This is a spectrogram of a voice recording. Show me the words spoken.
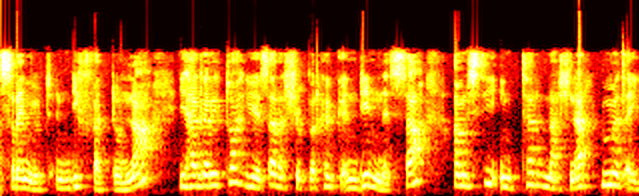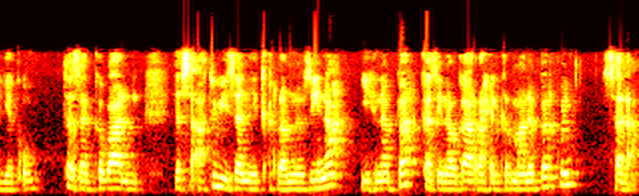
እስረኞች እንዲፈቱና የሀገሪቷ የጸረ ሽብር ሕግ እንዲነሳ አምነስቲ ኢንተርናሽናል መጠየቁ ተዘግቧል። ለሰዓቱ ይዘን የቀረብነው ዜና ይህ ነበር። ከዜናው ጋር ራሄል ግርማ ነበርኩኝ። ሰላም።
